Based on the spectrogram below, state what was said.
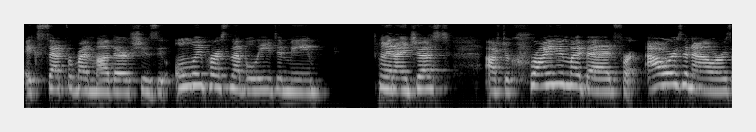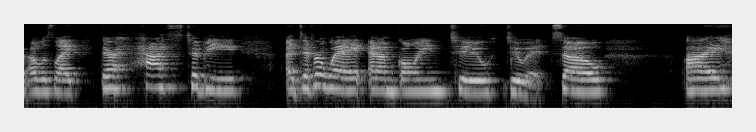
except for my mother. She was the only person that believed in me. And I just, after crying in my bed for hours and hours, I was like, there has to be a different way, and I'm going to do it. So, I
